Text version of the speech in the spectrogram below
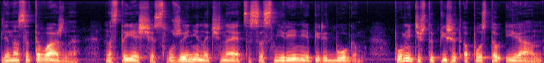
Для нас это важно – Настоящее служение начинается со смирения перед Богом. Помните, что пишет апостол Иоанн?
